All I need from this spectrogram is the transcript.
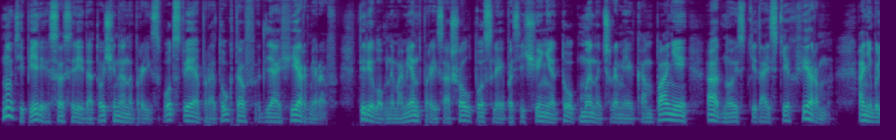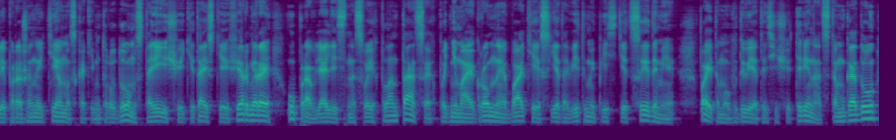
но теперь сосредоточена на производстве продуктов для фермеров. Переломный момент произошел после посещения топ-менеджерами компании одной из китайских ферм. Они были поражены тем, с каким трудом стареющие китайские фермеры управлялись на своих плантациях, поднимая огромные баки с ядовитыми пестицидами. Поэтому в 2013 2012 году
